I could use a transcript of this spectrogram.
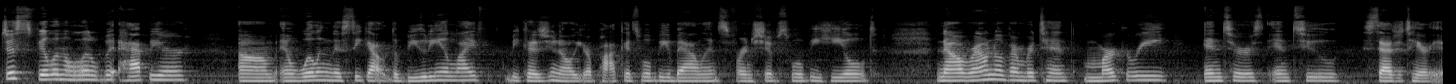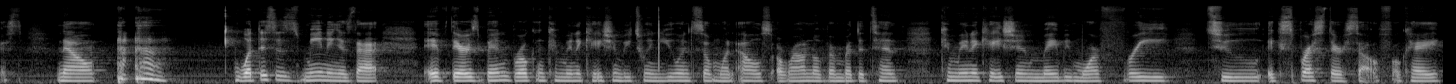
just feeling a little bit happier um, and willing to seek out the beauty in life because, you know, your pockets will be balanced, friendships will be healed. Now, around November 10th, Mercury enters into Sagittarius. Now, what this is meaning is that if there's been broken communication between you and someone else around November the 10th, communication may be more free to express their self okay?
